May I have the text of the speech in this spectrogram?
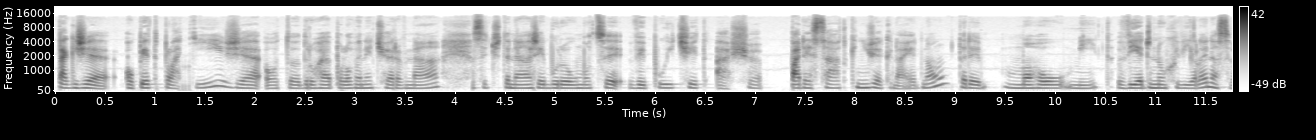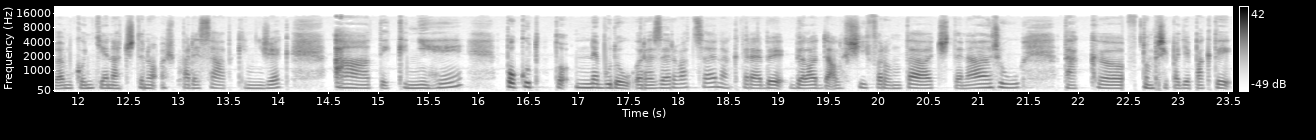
Takže opět platí, že od druhé poloviny června si čtenáři budou moci vypůjčit až 50 knížek najednou, tedy mohou mít v jednu chvíli na svém kontě načteno až 50 knížek a ty knihy, pokud to nebudou rezervace, na které by byla další fronta čtenářů, tak v tom případě pak ty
